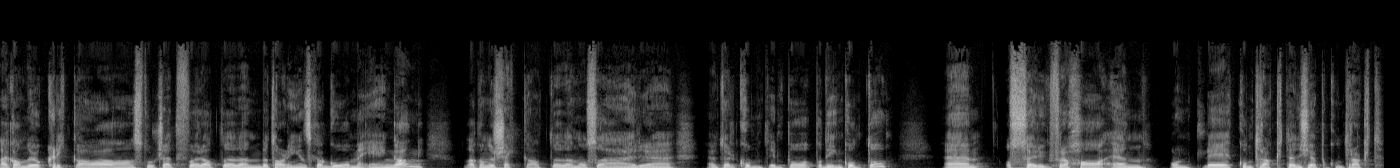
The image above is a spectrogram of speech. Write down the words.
der kan du jo klikke av stort sett for at eh, den betalingen skal gå med en gang. Da kan du sjekke at eh, den også er eh, eventuelt kommet inn på, på din konto. Eh, Og sørg for å ha en ordentlig kontrakt, en kjøpekontrakt.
